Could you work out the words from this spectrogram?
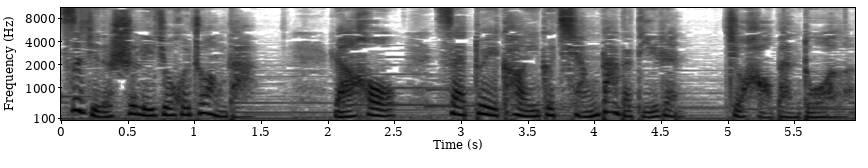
自己的势力就会壮大，然后再对抗一个强大的敌人就好办多了。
